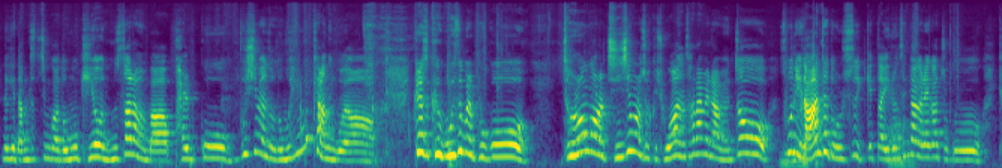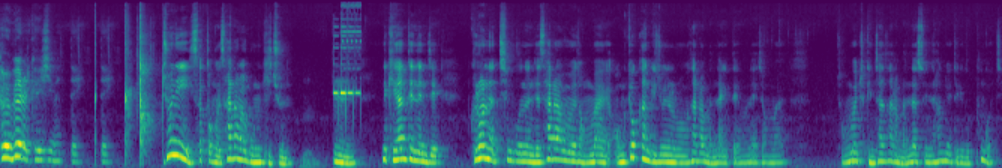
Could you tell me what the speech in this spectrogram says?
근데 그 남자친구가 너무 귀여운 눈사람을 막 밟고 부시면서 너무 행복해하는 거야. 그래서 그 모습을 보고 저런 거를 진심으로 저렇게 좋아하는 사람이라면 저 손이 나한테도 올 수 있겠다 이런 어. 생각을 해가지고 결별을 결심했대. 네. 기준이 있었던 거예요. 사람을 보는 기준. 음. 근데 걔한테는 이제 그런 친구는 이제 사람을 정말 엄격한 기준으로 사람 만나기 때문에 정말 정말 괜찮은 사람 만날 수 있는 확률이 되게 높은 거지.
